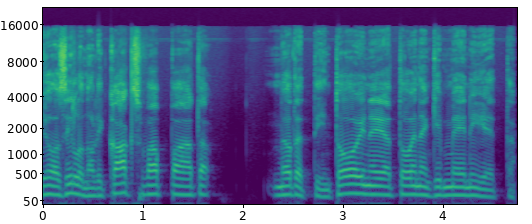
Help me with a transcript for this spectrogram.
Joo, silloin oli kaksi vapaata. Me otettiin toinen ja toinenkin meni, että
